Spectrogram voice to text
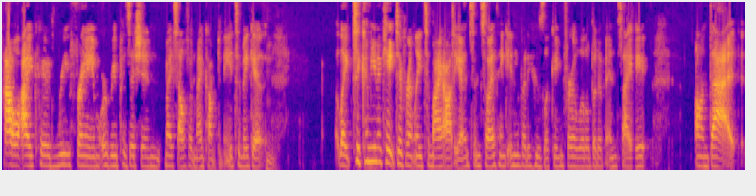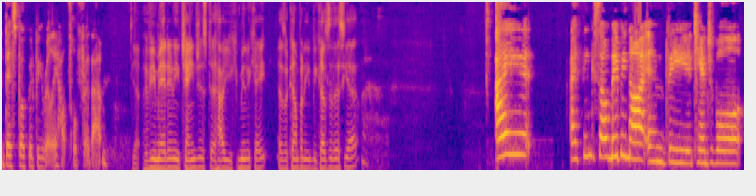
how I could reframe or reposition myself and my company to make it hmm. like to communicate differently to my audience. And so I think anybody who's looking for a little bit of insight on that, this book would be really helpful for them. Yeah. Have you made any changes to how you communicate as a company because of this yet? I I think so. Maybe not in the tangible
